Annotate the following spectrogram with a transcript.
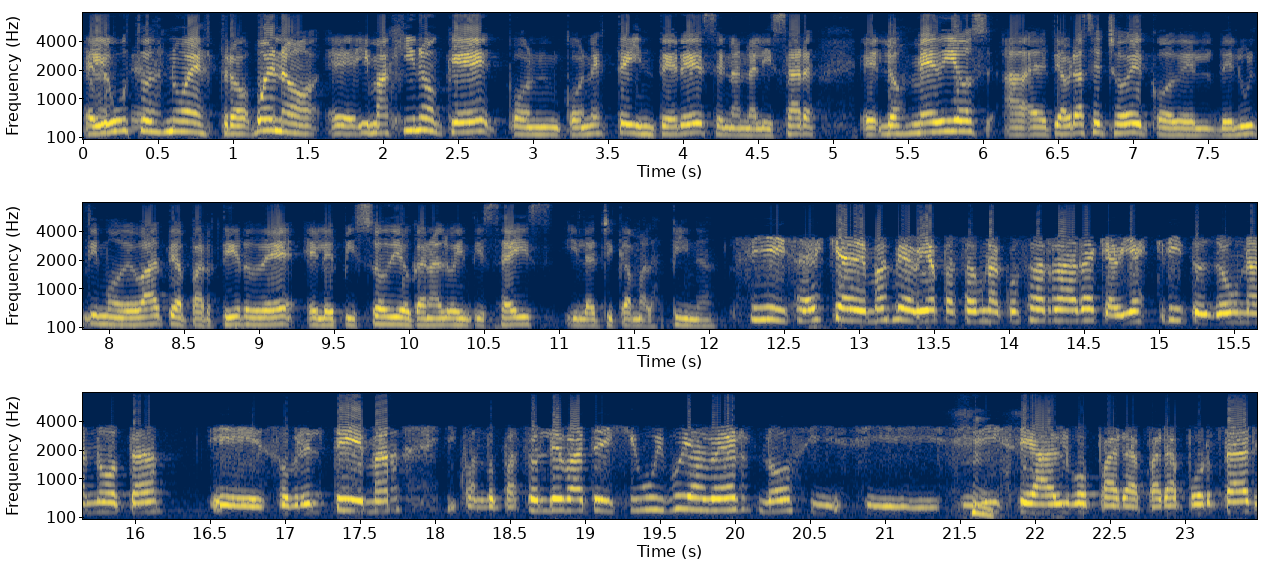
El gusto es nuestro. Bueno, eh, imagino que con con, con este interés en analizar eh, los medios, ah, te habrás hecho eco del, del último debate a partir del el episodio Canal 26 y la chica Malaspina. Sí, sabes que además me había pasado una cosa rara, que había escrito yo una nota eh, sobre el tema y cuando pasó el debate dije, uy, voy a ver, ¿no? Si, si, si dice algo para, para aportar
